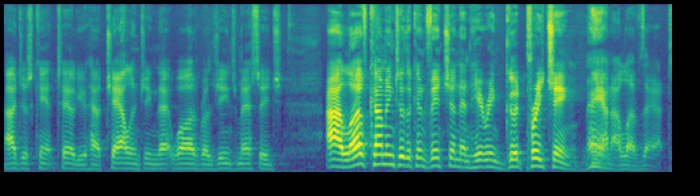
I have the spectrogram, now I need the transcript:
I just can't tell you how challenging that was, Brother Gene's message. I love coming to the convention and hearing good preaching. Man, I love that.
